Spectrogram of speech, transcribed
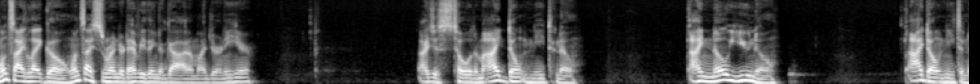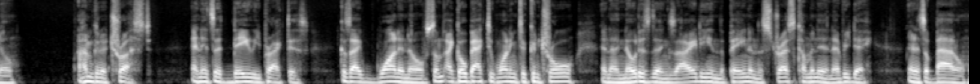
Once I let go, once I surrendered everything to God on my journey here, I just told him, I don't need to know. I know you know. I don't need to know. I'm going to trust and it's a daily practice because I want to know. Some I go back to wanting to control, and I notice the anxiety and the pain and the stress coming in every day, and it's a battle.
